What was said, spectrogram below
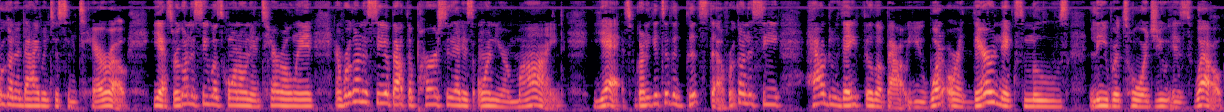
we're going to dive into some tarot. Yes, we're going to see what's going on in tarot land, and we're going to see about the person that is on your mind. Yes, we're going to get to the good stuff. We're going to see how do they feel about you? What are their next moves, Libra, towards you as well?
